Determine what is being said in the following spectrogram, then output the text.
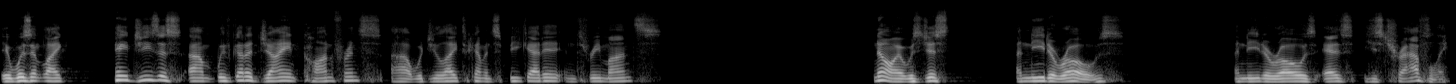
It wasn't like, Hey, Jesus, um, we've got a giant conference. Uh, would you like to come and speak at it in three months? No, it was just a need arose. A need arose as he's traveling,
